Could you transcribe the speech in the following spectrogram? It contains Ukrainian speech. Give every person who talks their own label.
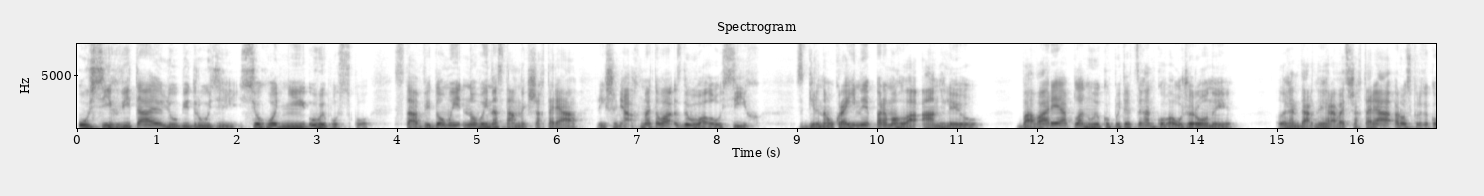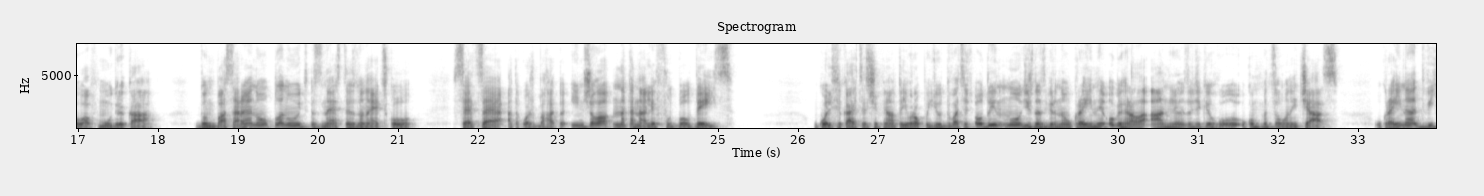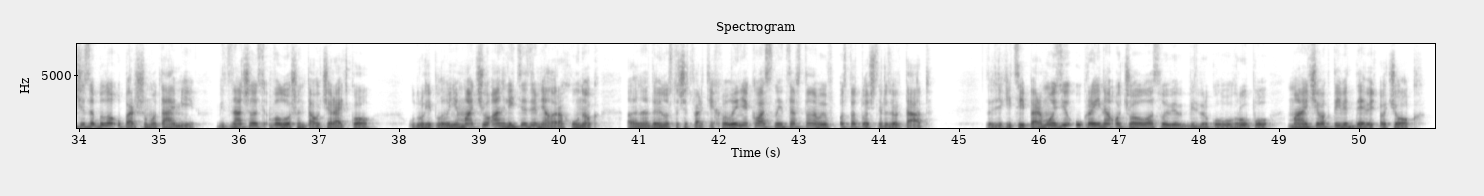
Speaker 1: Усіх вітаю, любі друзі! Сьогодні у випуску став відомий новий наставник Шахтаря. Рішення Ахметова здивувало усіх. Збірна України перемогла Англію. Баварія планує купити циганкова у Жирони. Легендарний гравець Шахтаря розкритикував Мудрика. Донбас Арену планують знести з Донецьку. Все це, а також багато іншого на каналі Football Days. У кваліфікації з чемпіонату Європи Ю-21 молодіжна збірна України обіграла Англію завдяки голу у компенсований час. Україна двічі забила у першому таймі. Відзначились Волошин та Очередько. У другій половині матчу англійці зрівняли рахунок, але на 94-й хвилині Квасниця встановив остаточний результат. Завдяки цій перемозі Україна очолила свою відбіркову групу, маючи в активі 9 очок.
